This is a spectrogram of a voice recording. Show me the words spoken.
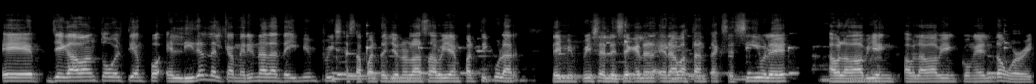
Eh, llegaban todo el tiempo. El líder del camerino era Damien Priest. Esa parte yo no la sabía en particular. Damien Priest, él decía que era bastante accesible, hablaba bien, hablaba bien con él, don't worry.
